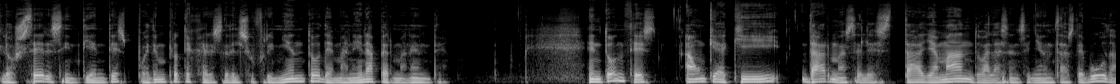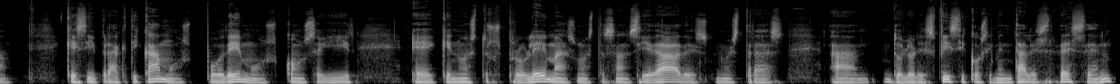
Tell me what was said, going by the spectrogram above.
los seres sintientes pueden protegerse del sufrimiento de manera permanente. Entonces, aunque aquí Dharma se le está llamando a las enseñanzas de Buda, que si practicamos podemos conseguir eh, que nuestros problemas, nuestras ansiedades, nuestros ah, dolores físicos y mentales cesen,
